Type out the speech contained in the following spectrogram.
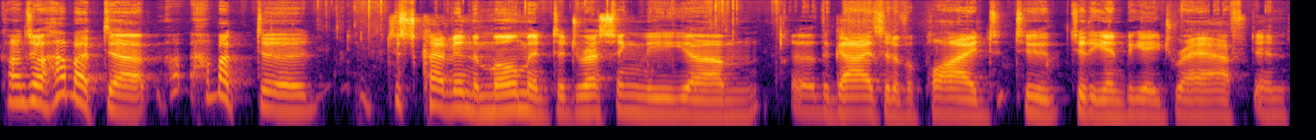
Cuonzo, how about uh, how about uh, just kind of in the moment addressing the um, uh, the guys that have applied to to the NBA draft and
